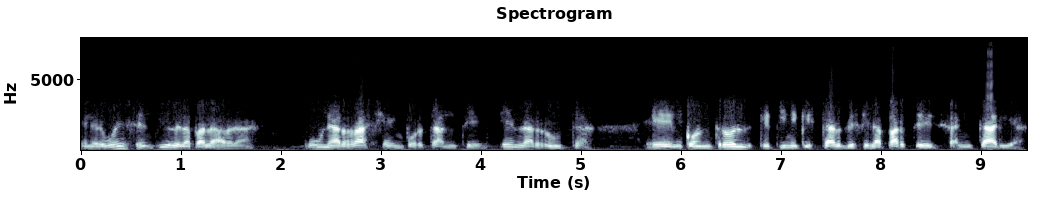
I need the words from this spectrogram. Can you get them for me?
en el buen sentido de la palabra, una racia importante en la ruta, el control que tiene que estar desde la parte sanitaria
